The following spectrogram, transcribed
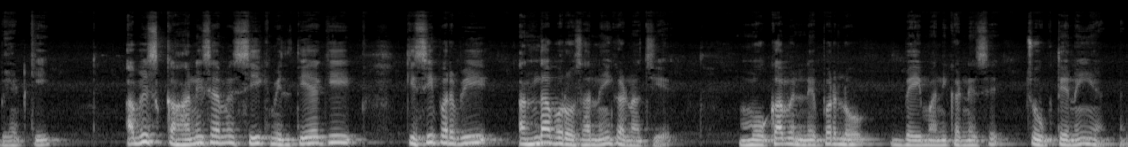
भेंट की। अब इस कहानी से हमें सीख मिलती है कि किसी पर भी अंधा भरोसा नहीं करना चाहिए। मौका मिलने पर लोग बेईमानी करने से चूकते नहीं हैं।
